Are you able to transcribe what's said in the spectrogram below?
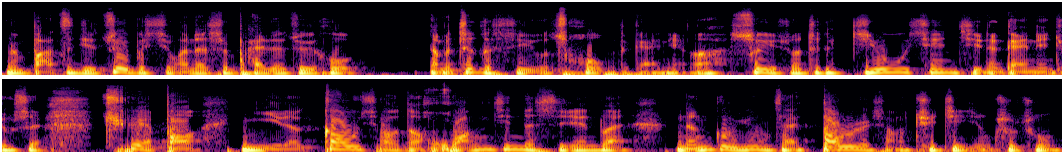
那把自己最不喜欢的事排。排在最后，那么这个是一个错误的概念啊。所以说，这个优先级的概念就是确保你的高效的黄金的时间段能够用在刀刃上去进行输出。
